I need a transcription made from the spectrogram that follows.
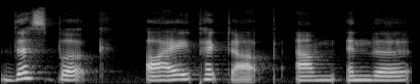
this book I picked up um, in the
